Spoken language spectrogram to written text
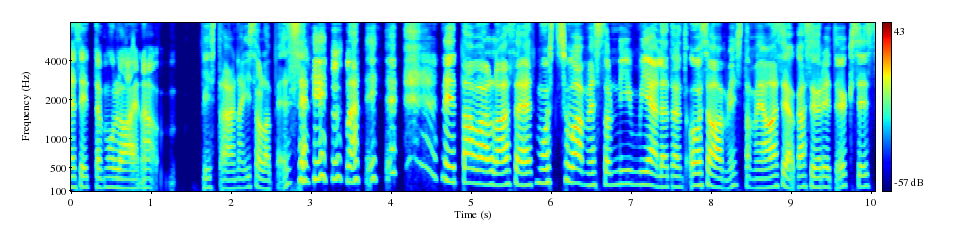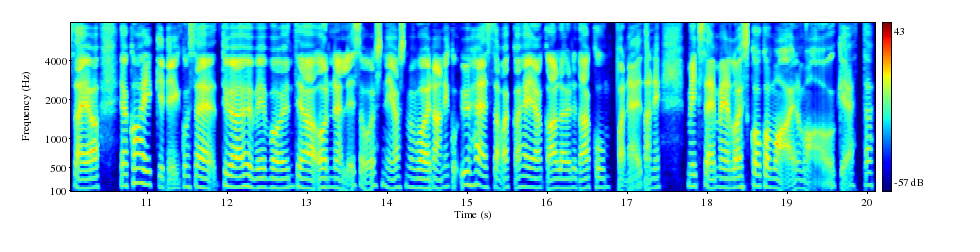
Ja sitten mulla aina pistää aina isolla pensselillä, niin, niin tavallaan se, että musta Suomessa on niin mieletöntä osaamista meidän asiakasyrityksissä ja, ja kaikki niin kuin se työhyvinvointi ja onnellisuus, niin jos me voidaan niin kuin yhdessä, vaikka heidän kanssaan löydetään kumppaneita, niin miksei meillä olisi koko maailma auki, että,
